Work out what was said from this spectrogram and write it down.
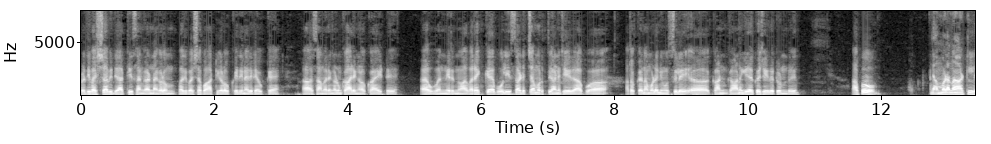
പ്രതിപക്ഷ വിദ്യാർത്ഥി സംഘടനകളും പ്രതിപക്ഷ പാർട്ടികളും ഒക്കെ ഇതിനെതിരെയൊക്കെ സമരങ്ങളും കാര്യങ്ങളൊക്കെ ആയിട്ട് വന്നിരുന്നു. അവരൊക്കെ പോലീസ് അടിച്ചമർത്തുകയാണ് ചെയ്തത്. അപ്പോൾ അതൊക്കെ നമ്മൾ ന്യൂസിൽ കാണുകയൊക്കെ ചെയ്തിട്ടുണ്ട്. അപ്പോൾ നമ്മുടെ നാട്ടിൽ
